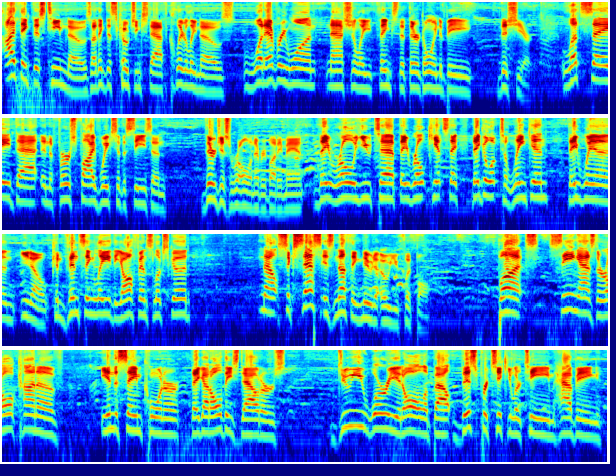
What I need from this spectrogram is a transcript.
I think this team knows. I think this coaching staff clearly knows what everyone nationally thinks that they're going to be this year. Let's say that in the first five weeks of the season, they're just rolling everybody, man. They roll UTEP, they roll Kent State, they go up to Lincoln, they win, you know, convincingly. The offense looks good. Now, success is nothing new to OU football. But seeing as they're all kind of in the same corner. They got all these doubters. Do you worry at all about this particular team having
